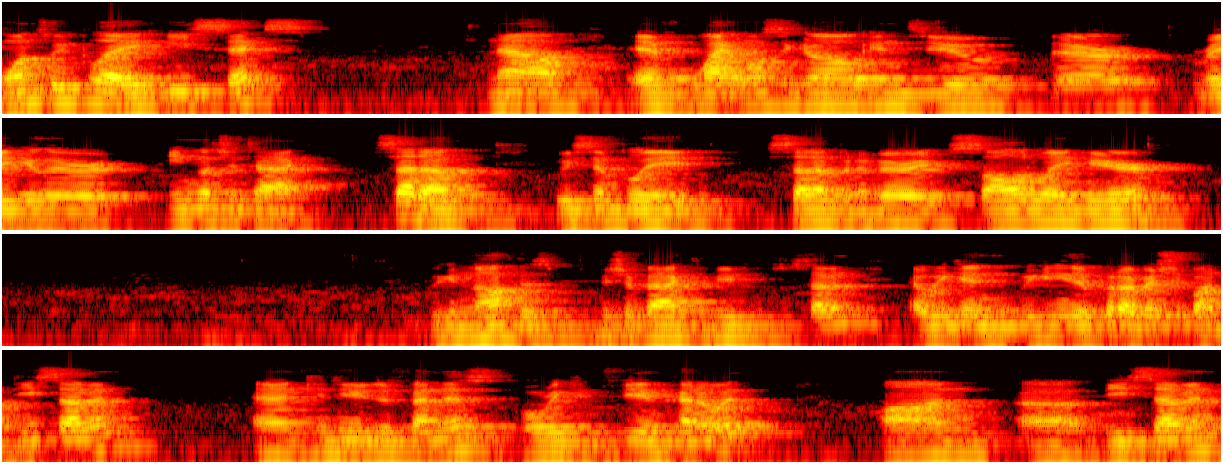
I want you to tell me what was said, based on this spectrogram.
once we play e6, now if white wants to go into their regular English attack setup, we simply set up in a very solid way here. We can knock this bishop back to b7, and we can we can either put our bishop on d7 and continue to defend this, or we can fianchetto it on uh, b7.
